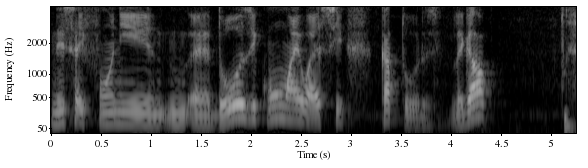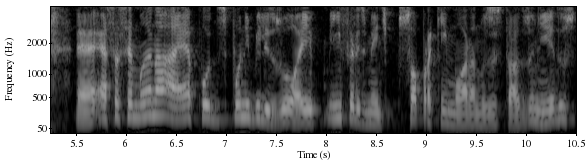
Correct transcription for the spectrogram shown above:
nesse iPhone é, 12 com o iOS 14. Legal? É, essa semana a Apple disponibilizou aí, infelizmente só para quem mora nos Estados Unidos,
